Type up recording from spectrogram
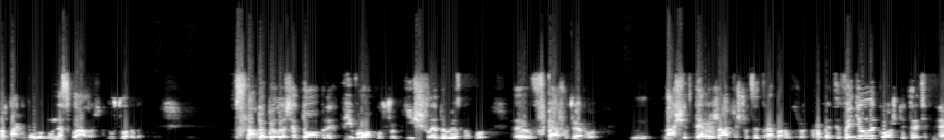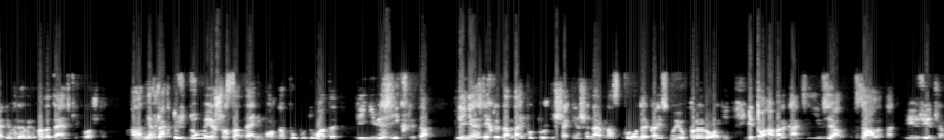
Ну так було, ну не склалося. Ну що робити? Знадобилося добрих півроку, щоб дійшли до висновку е, в першу чергу наші державі, що це треба робити. Виділили кошти 30 мільярдів гривень, велетенські кошти. Але невже хтось думає, що за день можна побудувати лінію Зігфріда? Лінія Зігфріда найпотужніша інженерна споруда, яка існує в природі. І то американці її взяли. Взяли так, між іншим.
